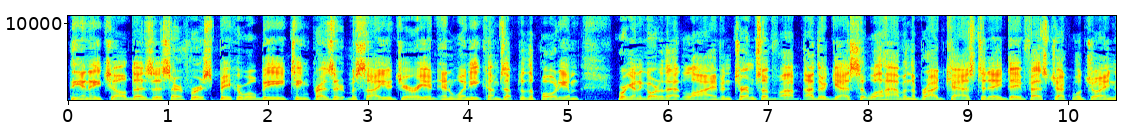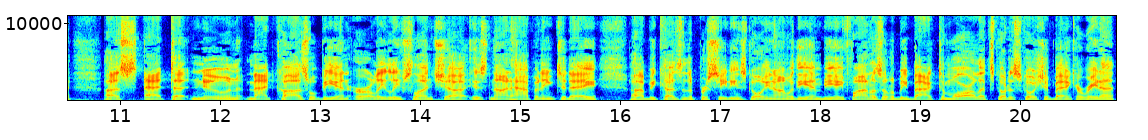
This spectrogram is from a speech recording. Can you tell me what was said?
The NHL does this. Our first speaker will be Team President Masai Ujiri, and, and when he comes up to the podium, we're going to go to that live. In terms of uh, other guests that we'll have in the broadcast today, Dave Feschuk will join us at uh, noon. Matt Cauz will be in early. Leafs lunch uh, is not happening today uh, because of the proceedings going on with the NBA Finals. It'll be back tomorrow. Let's go to Scotiabank Arena.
